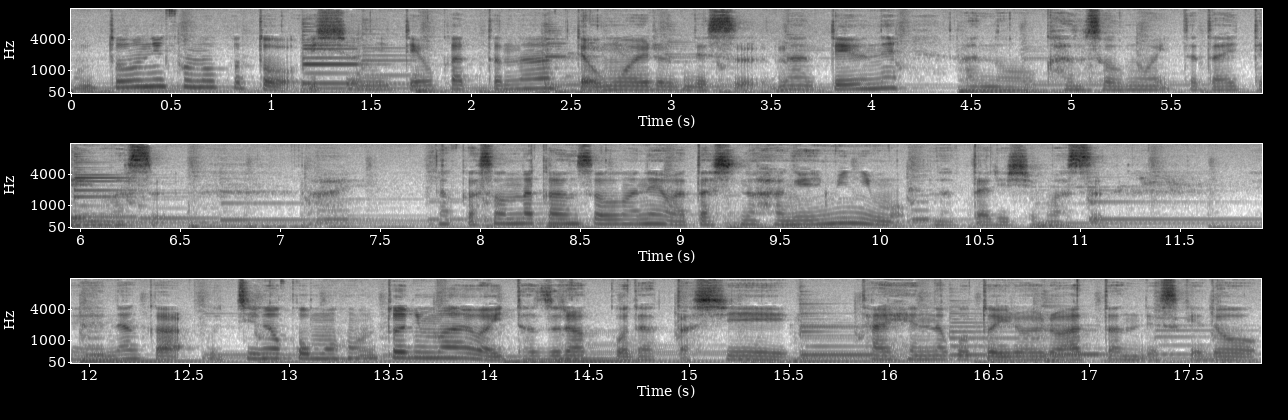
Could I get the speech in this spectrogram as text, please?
本当にこの子と一緒にいてよかったなって思えるんですなんていうねあの感想もいただいています。はい、なんかそんな感想がね私の励みにもなったりします。えー、なんかうちの子も本当に前はいたずらっ子だったし大変なこといろいろあったんですけど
